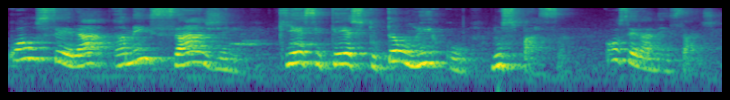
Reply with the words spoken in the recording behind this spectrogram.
qual será a mensagem que esse texto tão rico nos passa? Qual será a mensagem?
